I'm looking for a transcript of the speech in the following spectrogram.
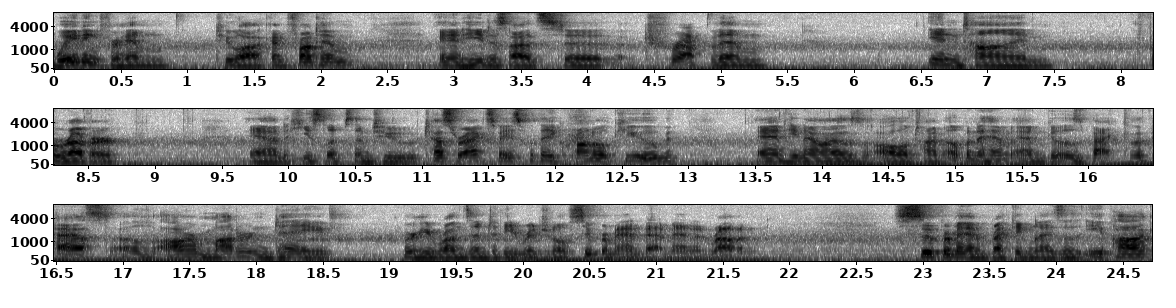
waiting for him to uh, confront him, and he decides to trap them in time forever. And he slips into Tesseract space with a Chrono Cube, and he now has all of time open to him and goes back to the past of our modern day, where he runs into the original Superman, Batman, and Robin. Superman recognizes Epoch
